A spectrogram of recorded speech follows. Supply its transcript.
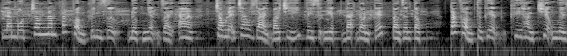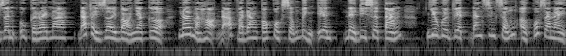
là một trong năm tác phẩm vinh dự được nhận giải A trong lễ trao giải báo chí vì sự nghiệp đại đoàn kết toàn dân tộc Tác phẩm thực hiện khi hàng triệu người dân Ukraine đã phải rời bỏ nhà cửa, nơi mà họ đã và đang có cuộc sống bình yên để đi sơ tán. Nhiều người Việt đang sinh sống ở quốc gia này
